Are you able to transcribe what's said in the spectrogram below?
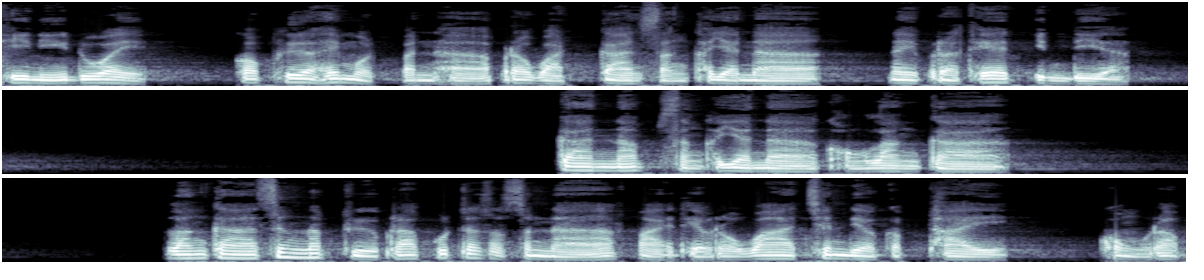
ที่นี้ด้วย ก็เพื่อให้หมดปัญหาประวัติการสังคยนาในประเทศอินเดีย การนับสังคยนาของลังกา ลังกาซึ่งนับถือพระพุทธศาสนาฝ่ายเทรวาสเช่นเดียวกับไทย คงรับ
